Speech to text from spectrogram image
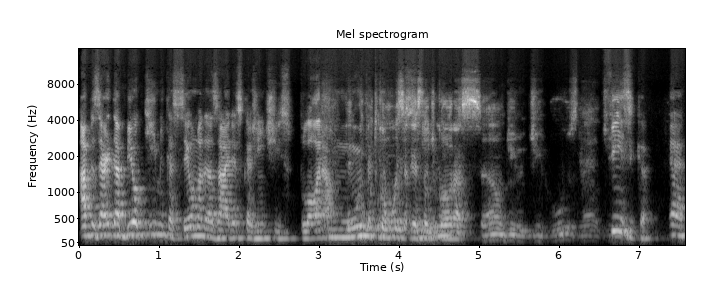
apesar da bioquímica ser uma das áreas que a gente explora muito. É muito comum essa questão de coloração, de, de luz, né? De... Física. É,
